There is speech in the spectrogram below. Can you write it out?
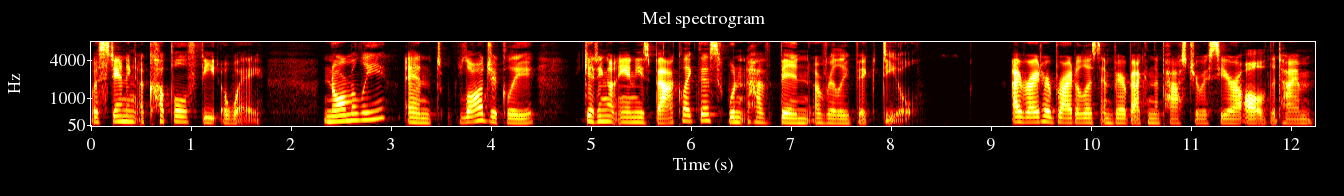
was standing a couple feet away. Normally and logically, getting on Annie's back like this wouldn't have been a really big deal. I ride her bridleless and bareback in the pasture with Sierra all of the time.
